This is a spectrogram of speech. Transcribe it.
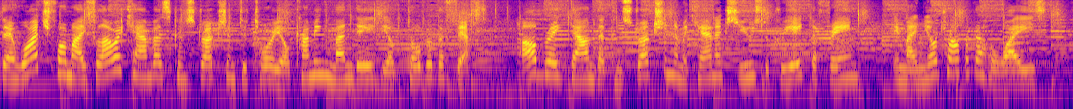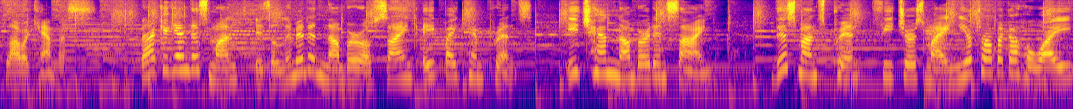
Then watch for my flower canvas construction tutorial coming Monday, the October the 5th. I'll break down the construction and mechanics used to create the frame in my Neotropica Hawaii's flower canvas. Back again this month is a limited number of signed 8x10 prints, each hand numbered and signed. This month's print features my Neotropica Hawaii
